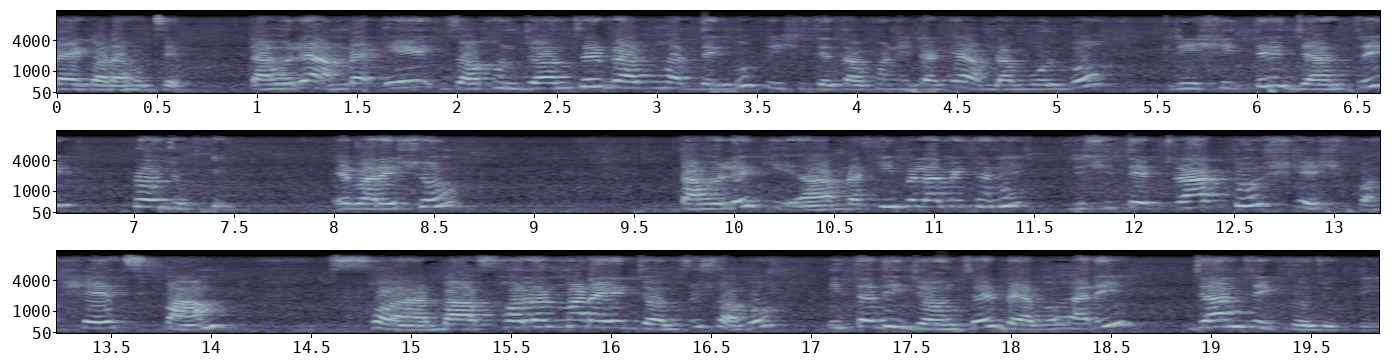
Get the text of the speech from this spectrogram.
ব্যয় করা হচ্ছে। তাহলে আমরা এ যখন যন্ত্রের ব্যবহার দেখব কৃষিতে, তখন এটাকে আমরা বলব কৃষিতে যান্ত্রিক প্রযুক্তি। এবার এসো। তাহলে কি, আমরা কি পেলাম এখানে? কৃষিতে ট্রাক্টর পা- সেচ পাম্প বা ফলন মারাইয়ের যন্ত্র সহ ইত্যাদি যন্ত্রের ব্যবহারই যান্ত্রিক প্রযুক্তি।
